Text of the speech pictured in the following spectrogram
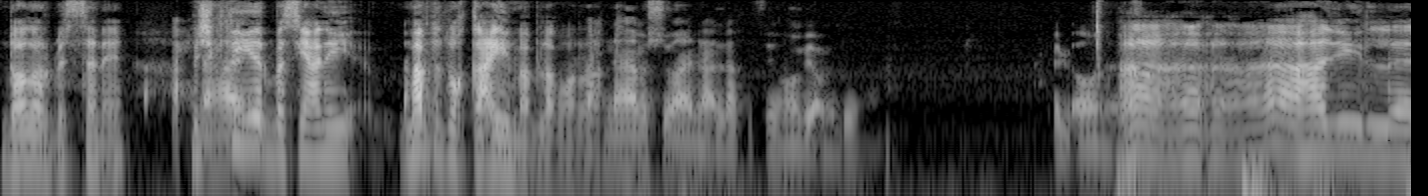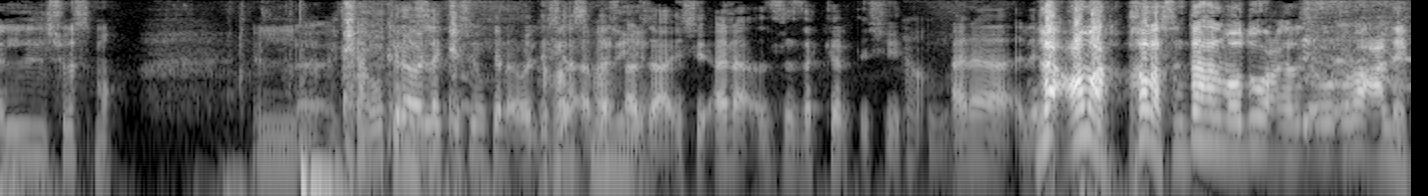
دولار بالسنة. مش كثير بس يعني ما بتتوقعي المبلغ مرات. إحنا مش لنا علاقة فيها هم بيعملوها. الأونر. آه، آه، آه، آه، هذه شو اسمه؟ ممكن أقول لك شيء ممكن أقول شيء بس. أرجع شيء أنا تذكرت شيء أنا لا عمر خلص انتهى الموضوع وراح عليك.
